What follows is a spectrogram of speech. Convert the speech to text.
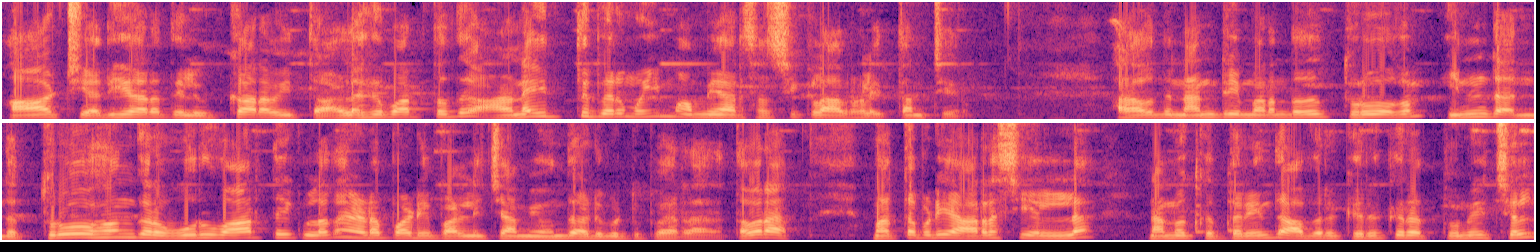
ஆட்சி அதிகாரத்தில் உட்கார வைத்து அழகு பார்த்தது அனைத்து பெருமையும் அம்மையார் சசிகலா அவர்களைத்தான் சேரும். அதாவது நன்றி மறந்தது துரோகம். இந்த இந்த துரோகங்கிற ஒரு வார்த்தைக்குள்ளே தான் எடப்பாடி பழனிசாமி வந்து அடிபட்டு போயிடுறாரு தவிர மற்றபடி அரசியலில் நமக்கு தெரிந்து அவருக்கு இருக்கிற துணிச்சல்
